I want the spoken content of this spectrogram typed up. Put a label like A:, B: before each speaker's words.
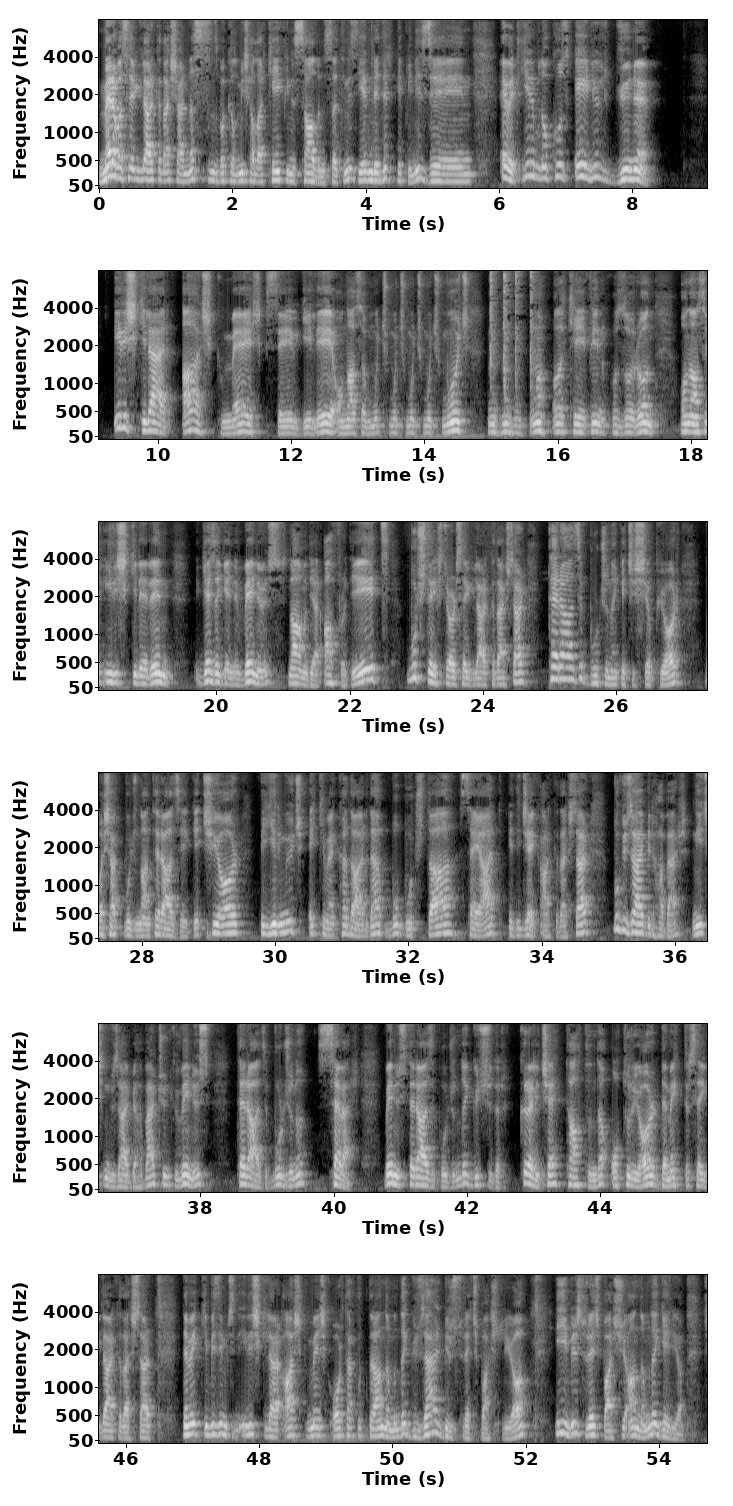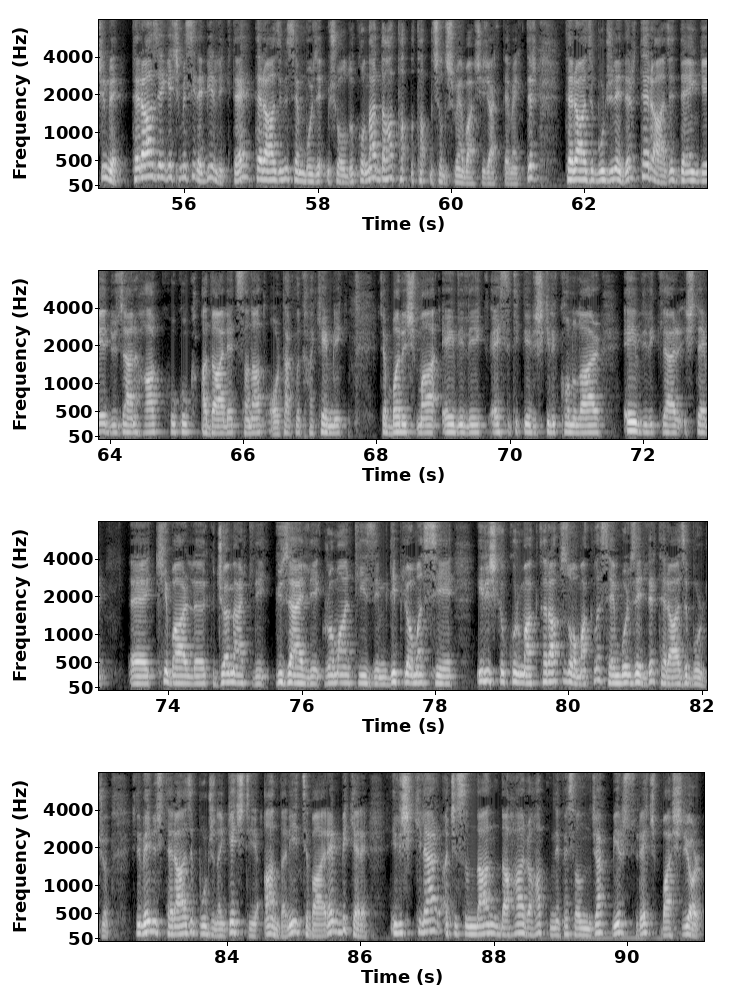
A: Merhaba sevgili arkadaşlar nasılsınız bakalım? İnşallah keyfiniz, sağlığınız, sıhhatiniz yerindedir. Hepinizin. Evet 29 Eylül günü. İlişkiler, aşk, meşk, sevgili, ondan sonra muç muç muç muç muç, ona keyfin, huzurun, ondan sonra ilişkilerin, gezegeni Venüs, namı diğer Afrodit, burç değiştiriyor sevgili arkadaşlar. Terazi burcuna geçiş yapıyor. Başak burcundan teraziye geçiyor ve 23 Ekim'e kadar da bu burçta seyahat edecek arkadaşlar. Bu güzel bir haber. Niçin güzel bir haber? Çünkü Venüs terazi burcunu sever. Venüs terazi burcunda güçlüdür. Kraliçe tahtında oturuyor demektir sevgili arkadaşlar. Demek ki bizim için ilişkiler, aşk, meşk, ortaklıklar anlamında güzel bir süreç başlıyor iyi bir süreç başlıyor anlamına geliyor. Şimdi teraziye geçmesiyle birlikte terazinin sembolize etmiş olduğu konular daha tatlı tatlı çalışmaya başlayacak demektir. Terazi burcu nedir? Terazi denge, düzen, hak, hukuk, adalet, sanat, ortaklık, hakemlik, işte barışma, evlilik, estetikle ilişkili konular, evlilikler, işte e, kibarlık, cömertlik, güzellik, romantizm, diplomasi, ilişki kurmak, tarafsız olmakla sembolize edilir terazi burcu. Şimdi Venüs terazi burcuna geçtiği andan itibaren bir kere ilişkiler açısından daha rahat nefes alınacak bir süreç başlıyor.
